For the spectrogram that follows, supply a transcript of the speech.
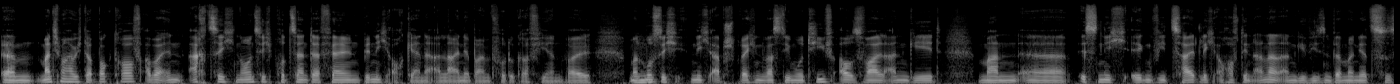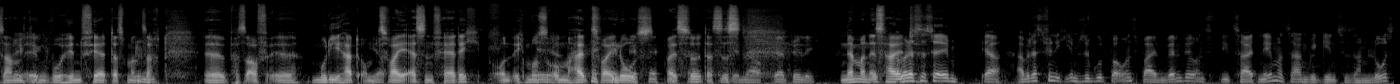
Ähm, manchmal habe ich da Bock drauf, aber in 80, 90 Prozent der Fällen bin ich auch gerne alleine beim Fotografieren, weil man mhm. muss sich nicht absprechen, was die Motivauswahl angeht. Man äh, ist nicht irgendwie zeitlich auch auf den anderen angewiesen, wenn man jetzt zusammen Richtig. irgendwo hinfährt, dass man mhm. sagt, äh, pass auf, äh, Mutti hat um ja. zwei Essen fertig und ich muss ja. um halb zwei los, weißt du? Das ist, genau, ja, natürlich. Ne, man ist halt. Aber das ist ja eben, ja, aber das finde ich eben so gut bei uns beiden. Wenn wir uns die Zeit nehmen und sagen, wir gehen zusammen los,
